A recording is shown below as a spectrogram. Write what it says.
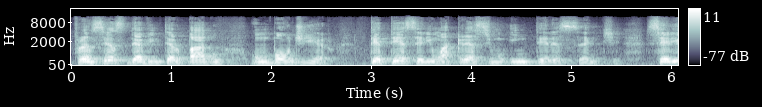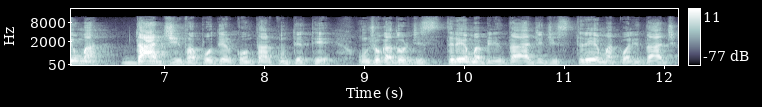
francês, devem ter pago um bom dinheiro. TT seria um acréscimo interessante. Seria uma dádiva poder contar com TT. Um jogador de extrema habilidade, de extrema qualidade.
